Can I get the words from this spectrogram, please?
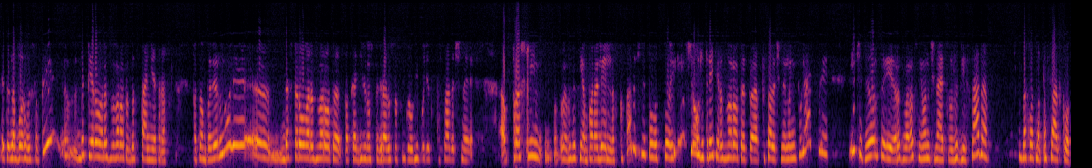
Это набор высоты э, до первого разворота до 100 метров. Потом повернули э, до второго разворота, пока 90 градусов угол не будет посадочный. А, прошли затем параллельно с посадочной полосой, и все, уже третий разворот – это посадочные манипуляции, и четвертый разворот с него начинается уже глиссада, заход на посадку.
